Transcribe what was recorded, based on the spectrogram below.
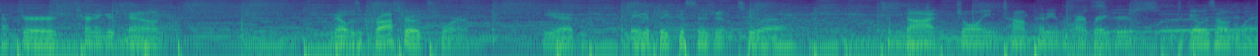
after turning it down. You know, it was a crossroads for him. He had made a big decision to uh, to not join Tom Petty and the Heartbreakers and to go his own way.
